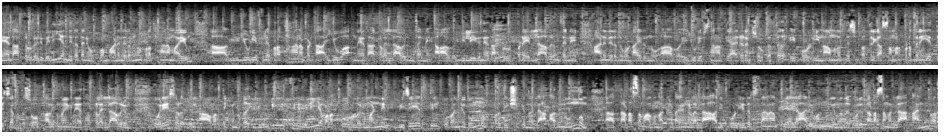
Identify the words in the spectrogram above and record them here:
നേതാക്കളുടെ ഒരു വലിയ നിര തന്നെ ഒപ്പം അണിനിരന്നു പ്രധാനമായും യു ഡി എഫിലെ പ്രധാനപ്പെട്ട യുവ നേതാക്കൾ എല്ലാവരും തന്നെ ലീഗ് നേതാക്കൾ ഉൾപ്പെടെ എല്ലാവരും തന്നെ അണിനിരന്നുകൊണ്ടായിരുന്നു യു ഡി എഫ് സ്ഥാനാർത്ഥി ആരടൻ ചോക്കത്ത്. ഇപ്പോൾ ഈ നാമനിർദ്ദേശ പത്രികാ സമർപ്പണത്തിന് എത്തിച്ചേർന്നത്. സ്വാഭാവികമായും നേതാക്കൾ എല്ലാവരും ഒരേ സ്വരത്തിൽ ആവർത്തിക്കുന്നത് യു ഡി എഫിന് വലിയ വളക്കൂറുള്ള ഒരു മണ്ണിൽ വിജയത്തിൽ കുറഞ്ഞതൊന്നും പ്രതീക്ഷിക്കുന്നില്ല. അതിനൊന്നും തടസ്സമാകുന്ന ഘടകങ്ങളല്ല. അതിപ്പോൾ എതിർ സ്ഥാനാർത്ഥിയായി ആര് വന്നു എന്നത് ഒരു തടസ്സമല്ല. അൻവർ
